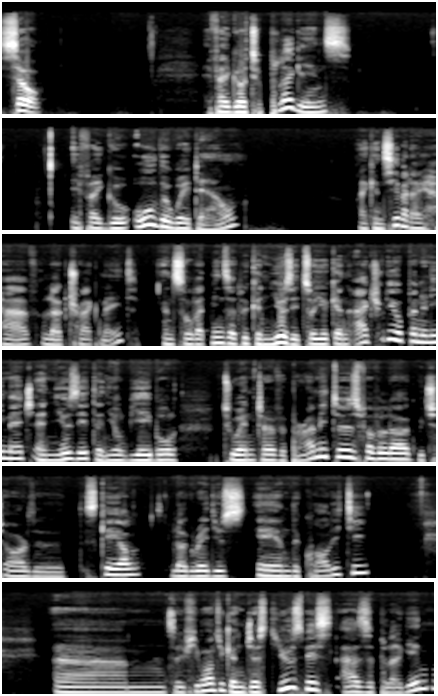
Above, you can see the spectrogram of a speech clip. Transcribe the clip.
So, if I go to plugins, if I go all the way down, I can see that I have log TrackMate. And so that means that we can use it. So you can actually open an image and use it and you'll be able to enter the parameters for the log, which are the, the scale, log radius, and the quality. Um, so if you want, you can just use this as a plugin.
